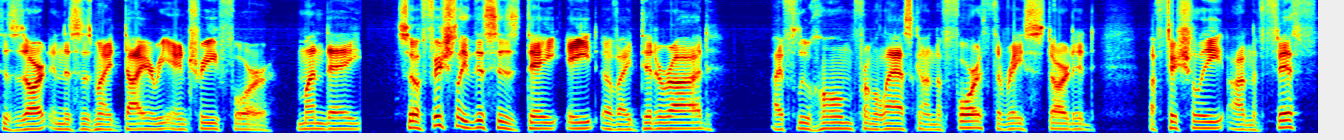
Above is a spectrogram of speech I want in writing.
This is Art, and this is my diary entry for Monday. So, officially, this is day eight of Iditarod. I flew home from Alaska on the 4th. The race started officially on the 5th.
